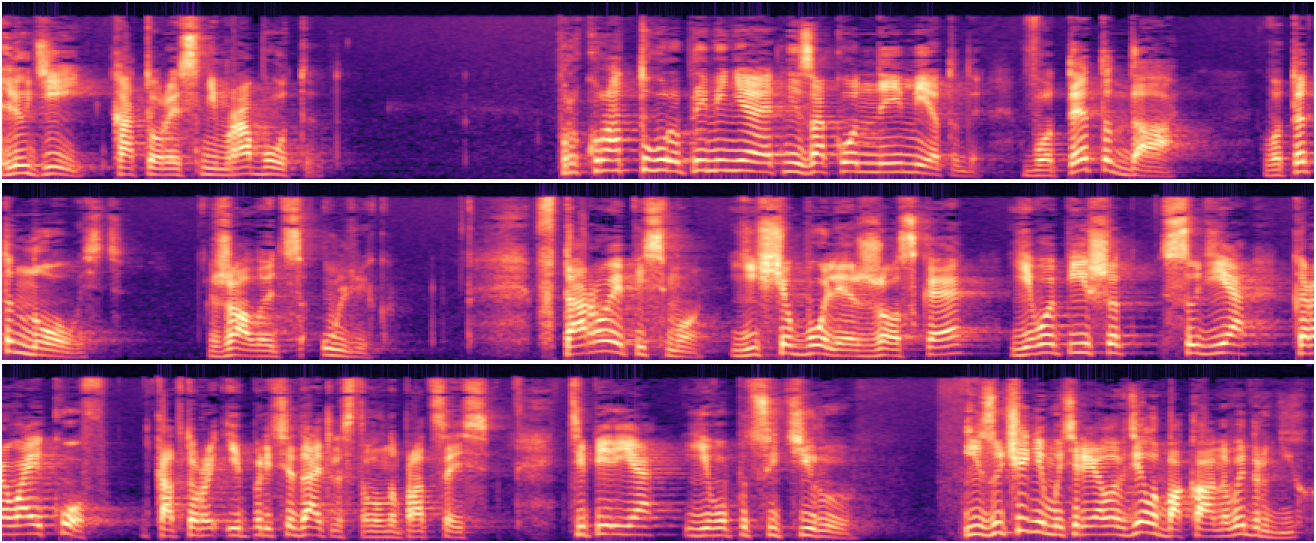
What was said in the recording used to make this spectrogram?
людей, которые с ним работают. Прокуратура применяет незаконные методы. Вот это да, вот это новость, жалуется Ульрик. Второе письмо, еще более жесткое, его пишет судья Каравайков, который и председательствовал на процессе. Теперь я его поцитирую. Изучение материалов дела Баканова и других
